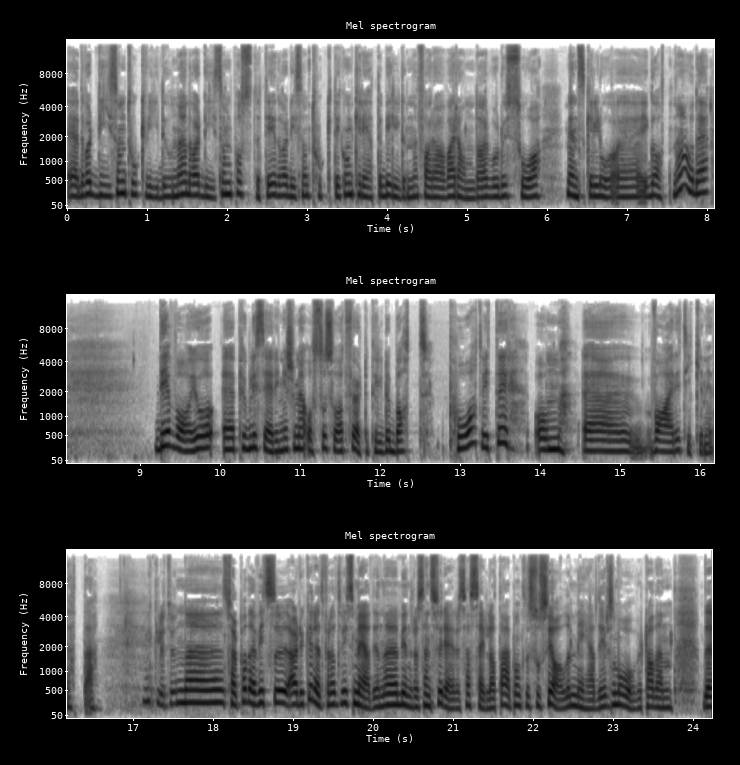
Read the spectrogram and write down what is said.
Eh, det var de som tok videoene, det var de som postet de, det var de som tok de konkrete bildene fra verandaer hvor du så mennesker lå eh, i gatene. Og det, det var jo eh, publiseringer som jeg også så at førte til debatt på Twitter om eh, hva er etikken i dette. Mykletun, svar på det. Hvis, er du ikke redd for at hvis mediene begynner å sensurere seg selv, at det er på en måte sosiale medier som overtar den, det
